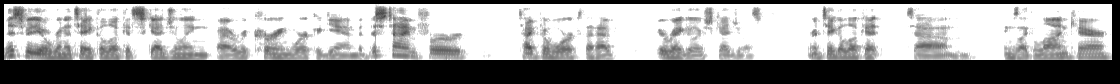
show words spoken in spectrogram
In this video, we're going to take a look at scheduling uh, recurring work again, but this time for type of work that have irregular schedules. We're going to take a look at um, things like lawn care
